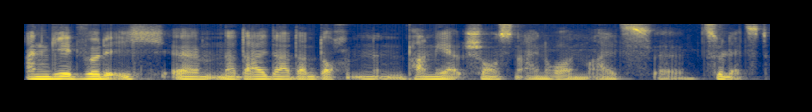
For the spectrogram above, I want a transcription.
angeht, würde ich ähm, Nadal da dann doch ein, ein paar mehr Chancen einräumen als äh, zuletzt.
